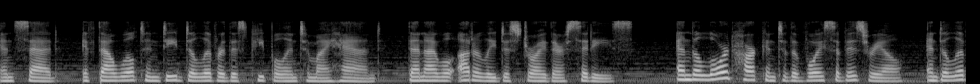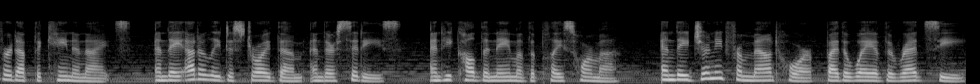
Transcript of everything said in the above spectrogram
and said, If thou wilt indeed deliver this people into my hand, then I will utterly destroy their cities. And the Lord hearkened to the voice of Israel, and delivered up the Canaanites, and they utterly destroyed them and their cities, and he called the name of the place Hormah. And they journeyed from Mount Hor by the way of the Red Sea,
